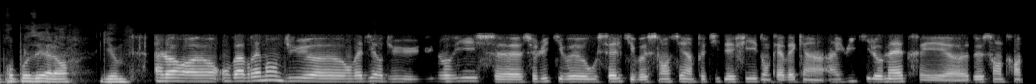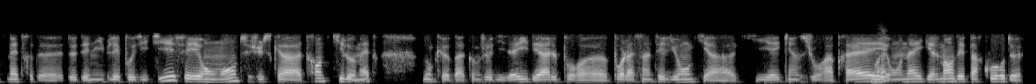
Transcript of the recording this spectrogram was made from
proposée alors, Guillaume Alors, euh, on va vraiment du, euh, on va dire du, du novice, euh, celui qui veut ou celle qui veut se lancer un petit défi, donc avec un, un 8 km et euh, 230 mètres de, de dénivelé positif, et on monte jusqu'à 30 km. Donc, bah, comme je le disais, idéal pour pour la Saint-Élion qui a qui est 15 jours après. Ouais. Et on a également des parcours de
